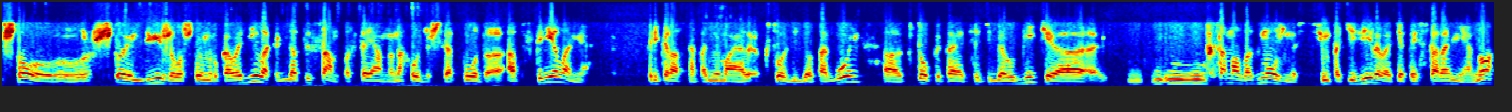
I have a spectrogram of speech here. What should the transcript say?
что, что им движило, что им руководило, когда ты сам постоянно находишься под обстрелами, прекрасно понимая, кто ведет огонь, а, кто пытается тебя убить, а, сама возможность симпатизировать этой стороне. Но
